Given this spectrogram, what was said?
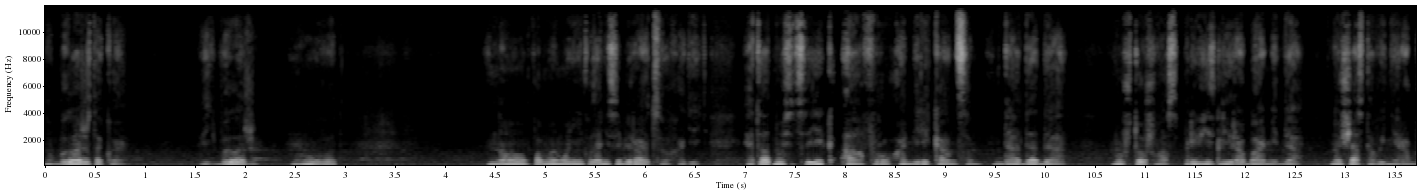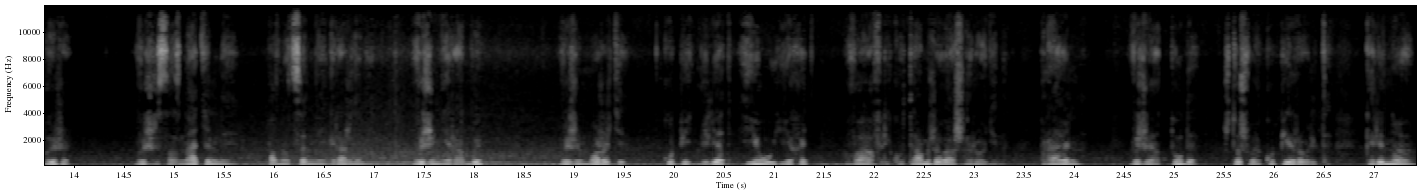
Но было же такое? Ведь было же. Ну вот. Но, по-моему, они никуда не собираются уходить. Это относится и к афроамериканцам. Да-да-да. Ну что ж, вас привезли рабами, да. Но сейчас-то вы не рабы же. Вы же сознательные, полноценные граждане. Вы же не рабы. Вы же можете купить билет и уехать в Африку. Там же ваша родина. Правильно? Вы же оттуда. Что ж вы оккупировали-то? коренную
